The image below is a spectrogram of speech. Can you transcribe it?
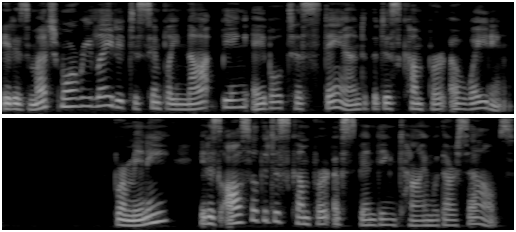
It is much more related to simply not being able to stand the discomfort of waiting. For many, it is also the discomfort of spending time with ourselves.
